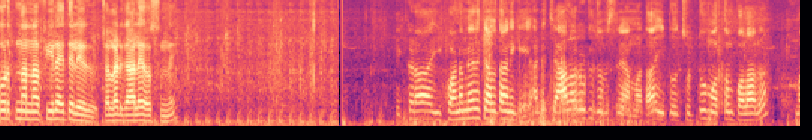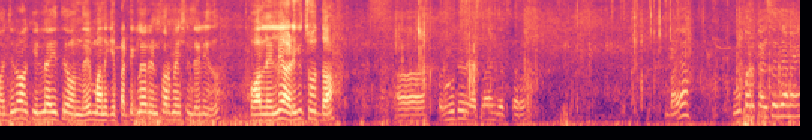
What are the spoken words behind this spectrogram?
కొడుతుందన్న ఫీల్ అయితే లేదు చల్లటి గాలే వస్తుంది ఇక్కడ ఈ కొండ మీదకి వెళ్ళటానికి అంటే చాలా రూట్లు చూపిస్తున్నాయి అన్నమాట ఇటు చుట్టూ మొత్తం పొలాలు మధ్యలో ఒక ఇల్లు అయితే ఉంది మనకి పర్టికులర్ ఇన్ఫర్మేషన్ తెలియదు వాళ్ళని వెళ్ళి అడిగి చూద్దాం రూట్ ఎట్లా అని చెప్తారు భయ ऊपर कैसे जाना है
